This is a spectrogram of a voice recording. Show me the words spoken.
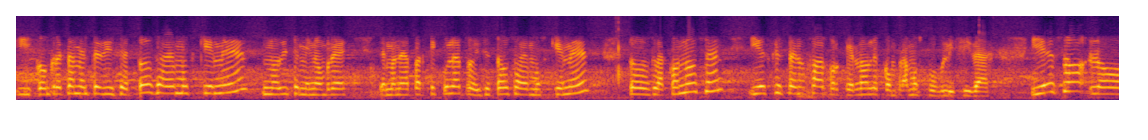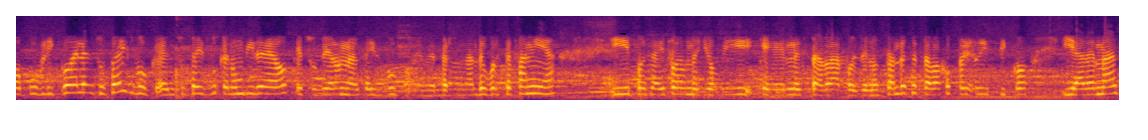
y concretamente dice, todos sabemos quién es, no dice mi nombre de manera particular, pero dice, todos sabemos quién es, todos la conocen y es que está enojado porque no le compramos publicidad. Y eso lo publicó él en su Facebook, en su Facebook en un video que subieron al Facebook de personal de Hugo Estefanía y pues ahí fue donde yo vi que él estaba pues denostando ese trabajo periodístico y además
